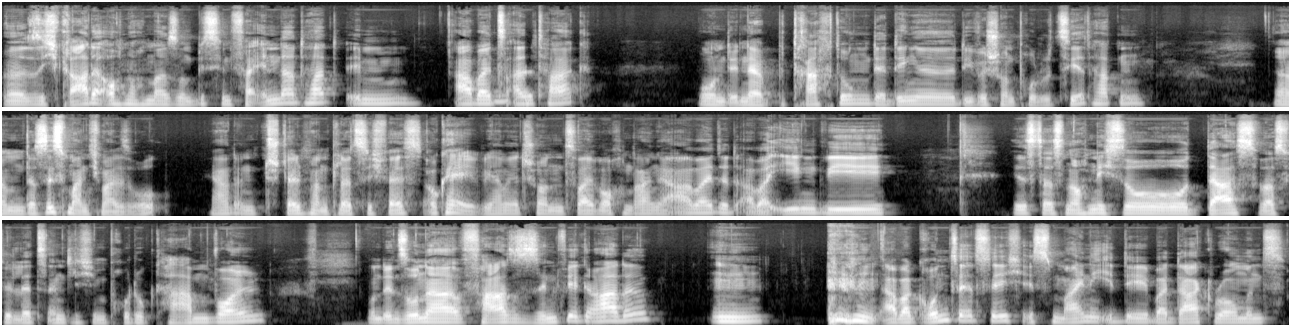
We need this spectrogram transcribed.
äh, sich gerade auch noch mal so ein bisschen verändert hat im Arbeitsalltag und in der Betrachtung der Dinge, die wir schon produziert hatten. Ähm, das ist manchmal so. Ja, dann stellt man plötzlich fest, okay, wir haben jetzt schon zwei Wochen dran gearbeitet, aber irgendwie ist das noch nicht so das, was wir letztendlich im Produkt haben wollen. Und in so einer Phase sind wir gerade. Mhm. Aber grundsätzlich ist meine Idee bei Dark Romans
